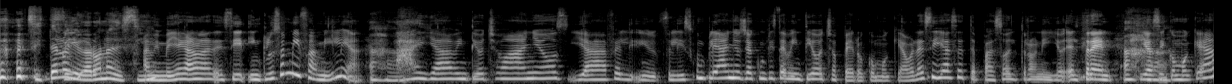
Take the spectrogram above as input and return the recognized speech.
sí te lo llegaron a decir. A mí me llegaron a decir, incluso en mi familia. Ay, ya 28 años, ya feliz cumpleaños, ya cumpliste 28, pero como que ahora sí ya se te pasó el tronillo, el tren. Y así como que, ah,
